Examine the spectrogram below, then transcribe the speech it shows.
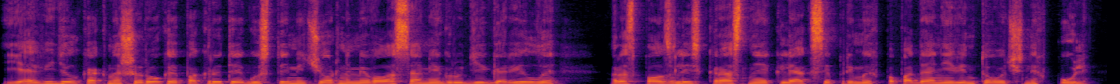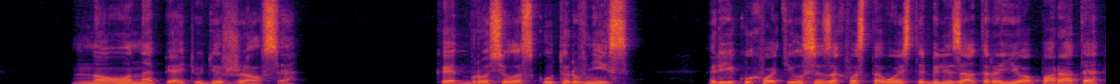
Я видел, как на широкой, покрытой густыми черными волосами груди гориллы расползлись красные кляксы прямых попаданий винтовочных пуль, но он опять удержался. Кэт бросила скутер вниз – Рик ухватился за хвостовой стабилизатор ее аппарата,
